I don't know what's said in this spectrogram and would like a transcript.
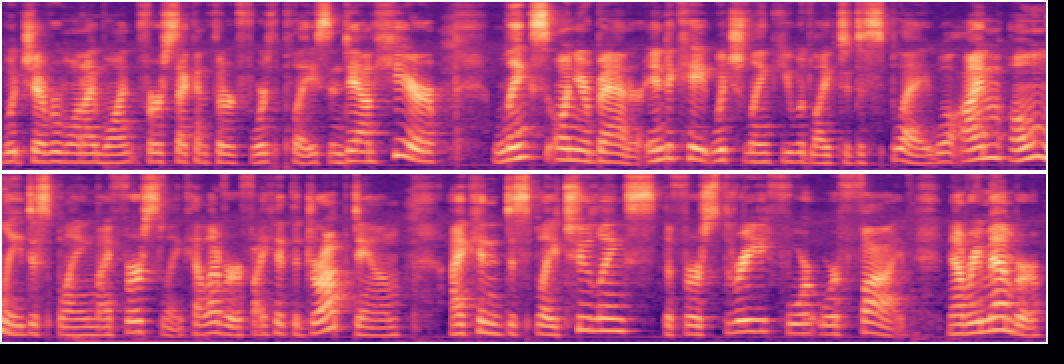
whichever one I want, first, second, third, fourth place. And down here, links on your banner indicate which link you would like to display. Well, I'm only displaying my first link. However, if I hit the drop down, I can display two links, the first three, four, or five. Now remember,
